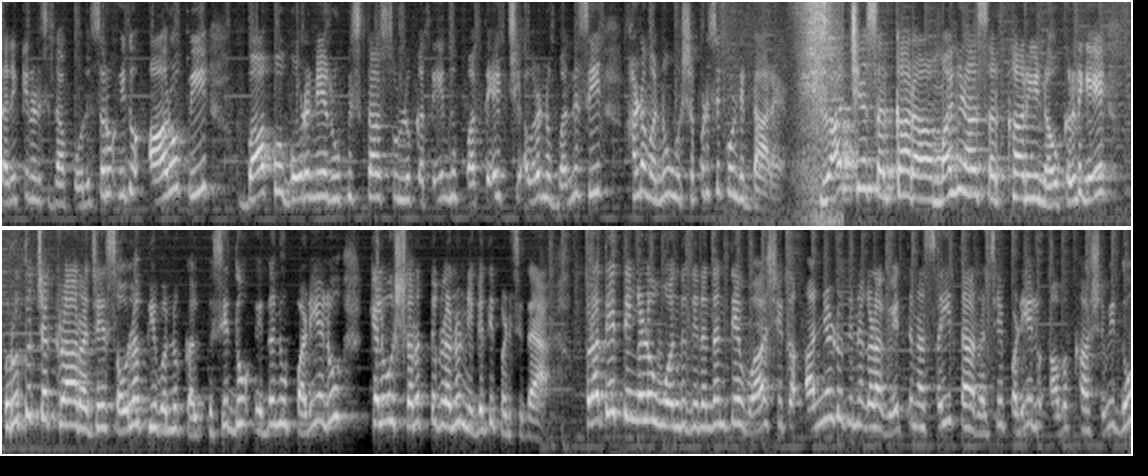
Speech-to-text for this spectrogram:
ತನಿಖೆ ನಡೆಸಿದ ಪೊಲೀಸರು ಇದು ಆರೋಪಿ ಬಾಪು ಗೋಡನೆ ರೂಪಿಸಿದ ಸುಳ್ಳು ಕತೆ ಎಂದು ಪತ್ತೆ ಹಚ್ಚಿ ಅವರನ್ನು ಬಂಧಿಸಿ ಹಣವನ್ನು ವಶಪಡಿಸಿಕೊಂಡಿದ್ದಾರೆ. ರಾಜ್ಯ ಸರ್ಕಾರ, ಮಹಿಳಾ ಸರ್ಕಾರಿ ನೌಕರರಿಗೆ ಋತುಚಕ್ರ ರಜೆ ಸೌಲಭ್ಯವನ್ನು ಕಲ್ಪಿಸಿದ್ದು ಇದನ್ನು ಪಡೆಯಲು ಕೆಲವು ಷರತ್ತುಗಳನ್ನು ನಿಗದಿಪಡಿಸಿದೆ. ಪ್ರತಿ ತಿಂಗಳು ಒಂದು ದಿನದಂತೆ ವಾರ್ಷಿಕ ಹನ್ನೆರಡು ದಿನಗಳ ವೇತನ ಸಹಿತ ರಜೆ ಪಡೆಯಲು ಅವಕಾಶವಿದ್ದು,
